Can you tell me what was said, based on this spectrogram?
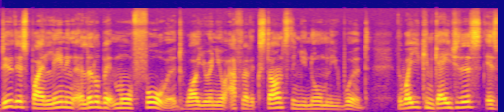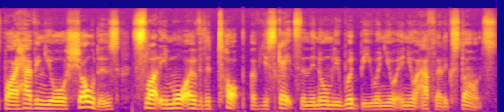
do this by leaning a little bit more forward while you're in your athletic stance than you normally would. The way you can gauge this is by having your shoulders slightly more over the top of your skates than they normally would be when you're in your athletic stance.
